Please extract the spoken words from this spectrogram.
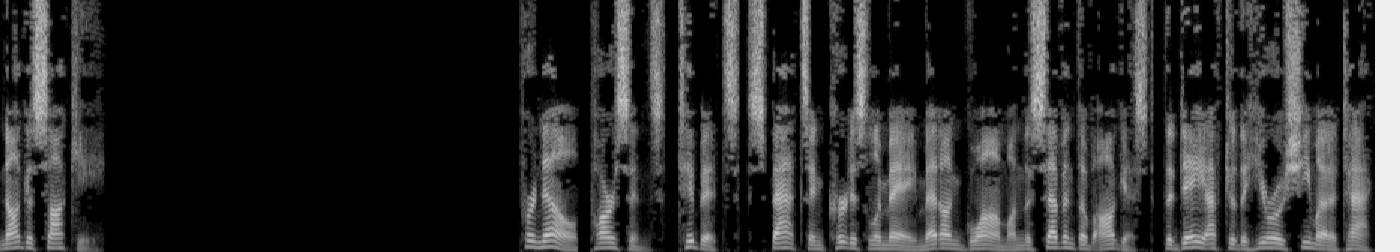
Nagasaki Purnell, Parsons, Tibbets, Spaatz and Curtis LeMay met on Guam on 7 August, the day after the Hiroshima attack,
